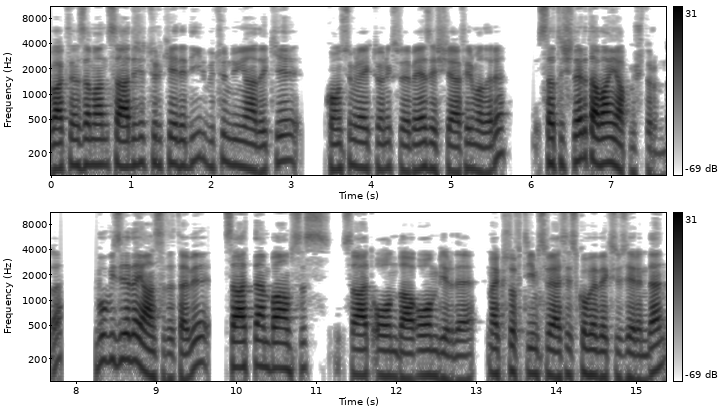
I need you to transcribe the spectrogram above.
Baktığınız zaman sadece Türkiye'de değil bütün dünyadaki consumer electronics ve beyaz eşya firmaları satışları tavan yapmış durumda. Bu bize de yansıdı tabii. Saatten bağımsız saat 10'da, 11'de Microsoft Teams veya Cisco Webex üzerinden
